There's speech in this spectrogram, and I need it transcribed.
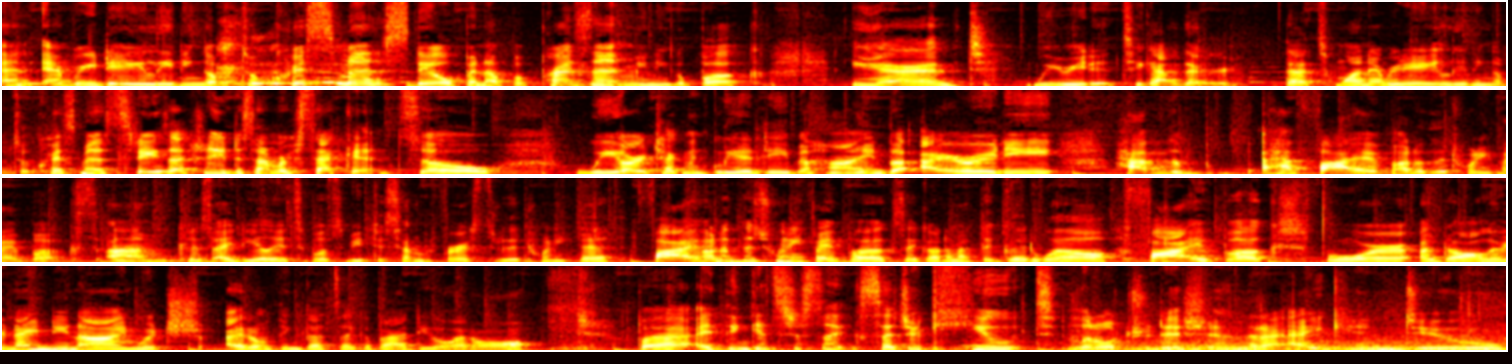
and every day leading up to Christmas, they open up a present, meaning a book, and we read it together. That's one every day leading up to Christmas. Today's actually December 2nd, so we are technically a day behind, but I already have the, I have five out of the 25 books, because um, ideally it's supposed to be December 1st through the 25th. Five out of the 25 books, I got them at the Goodwill. Five books for $1.99, which I don't think that's like a bad deal at all. But I think it's just like such a cute little tradition that I can do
